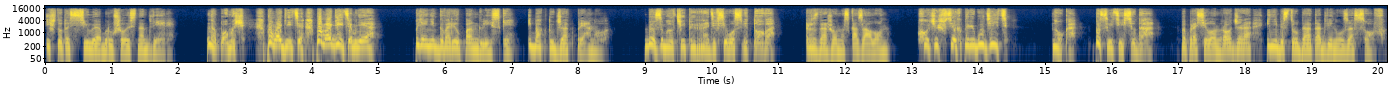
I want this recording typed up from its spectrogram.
и что-то с силой обрушилось на дверь. «На помощь! Помогите! Помогите мне!» Пленник говорил по-английски, и Бак тут же отпрянул. «Да замолчи ты ради всего святого!» — раздраженно сказал он. «Хочешь всех перебудить? Ну-ка, посвети сюда!» — попросил он Роджера и не без труда отодвинул засов.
